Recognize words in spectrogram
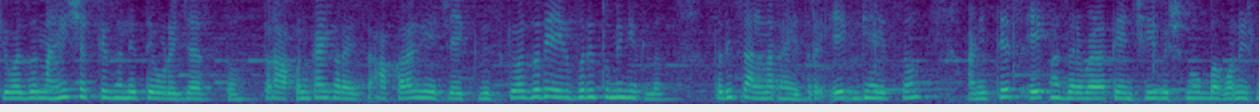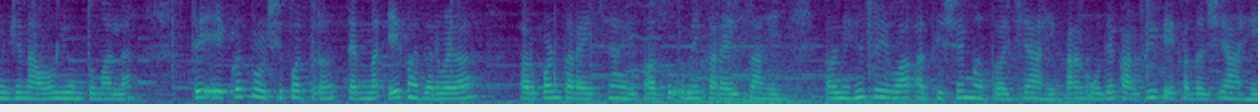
किंवा जर नाही शक्य झाले तेवढे जास्त. तर आपण काय करायचं? अकरा घ्यायचे एकवीस. किंवा जरी एक जरी तुम्ही घेतलं तरी चालणार आहे. तर एक घ्यायचं आणि तेच एक हजार वेळा त्यांची विष्णू भगवान विष्णूंची नावं घेऊन तुम्हाला ते एकच तुळशीपत्र त्यांना एक हजार वेळा अर्पण करायचे आहेत असं तुम्ही करायचं आहे. कारण ही सेवा अतिशय महत्त्वाची आहे. कारण उद्या कार्तिक एकादशी आहे.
